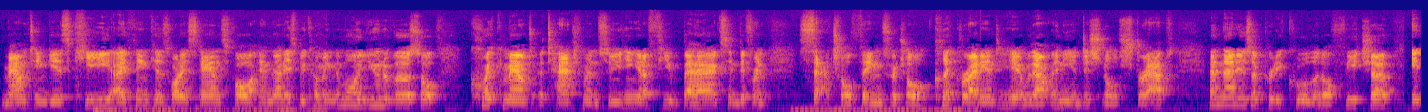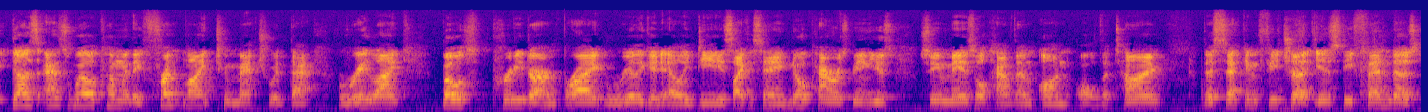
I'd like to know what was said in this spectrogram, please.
mounting is key I think is what it stands for and that is becoming the more universal quick mount attachment so you can get a few bags and different satchel things which will click right into here without any additional straps and that is a pretty cool little feature. It does as well come with a front light to match with that rear light. Both pretty darn bright, really good LEDs. Like I say, no power is being used, so you may as well have them on all the time. The second feature is the fenders.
